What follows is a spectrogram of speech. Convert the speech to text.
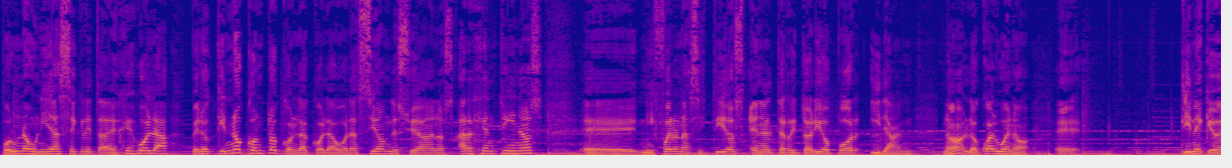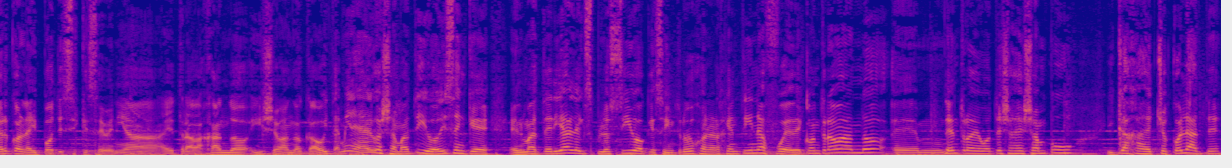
por una unidad secreta de Hezbollah, pero que no contó con la colaboración de ciudadanos argentinos eh, ni fueron asistidos en el territorio por Irán, ¿no? Lo cual, bueno, eh, tiene que ver con la hipótesis que se venía eh, trabajando y llevando a cabo. Y también hay algo llamativo. Dicen que el material explosivo que se introdujo en Argentina fue de contrabando eh, dentro de botellas de shampoo y cajas de chocolate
